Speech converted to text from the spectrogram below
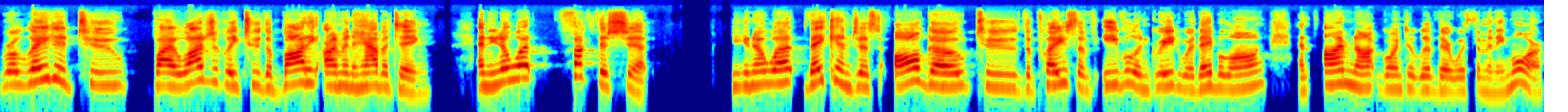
related to biologically to the body I'm inhabiting. And you know what? Fuck this shit you know what? They can just all go to the place of evil and greed where they belong, and I'm not going to live there with them anymore.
